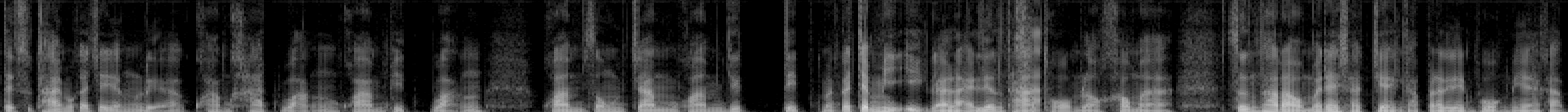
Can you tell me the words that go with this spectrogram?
แต่สุดท้ายมันก็จะยังเหลือความคาดหวัง ความผิดหวัง ความทรงจำความยึดติด มันก็จะมีอีกหลาย ๆ เรื่องถาโถมเราเข้ามา ซึ่งถ้าเราไม่ได้ชัดเจนกับประเด็นพวกเนี้ยครับ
